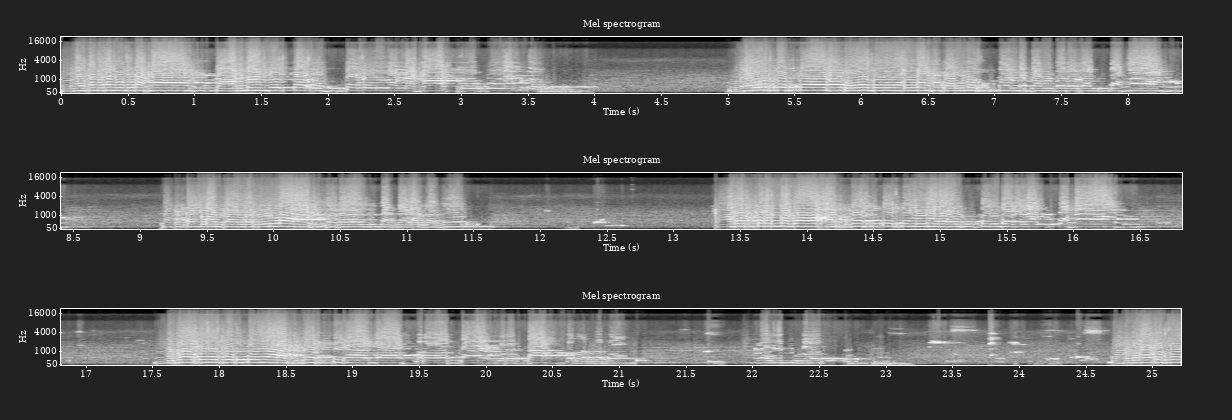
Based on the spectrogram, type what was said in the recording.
ನಡೆದಂತಹ ಸಾಮೂಹಿಕ ಇಷ್ಟಲಿಂಗ ಮಹಾಪೂಜೆಯಲ್ಲಿ ವೈದಿಕ ಸೇವೆಯನ್ನು ಸಲ್ಲಿಸಿಕೊಂಡು ಬಂದಿರುವಂತಹ ಪಟ್ಟಣದ ಎಲ್ಲ ಪುರೋಹಿತ ಬಳಗಗೆ ಕಾರ್ಯಕ್ರಮದ ಅಧ್ಯಕ್ಷತೆಯನ್ನು ವಹಿಸಿಕೊಂಡಿರುವಂತಹ ಯುವ ವೇದಿಕೆಯ ಅಧ್ಯಕ್ಷರಾದ ಶ್ರೇಯತ ವಿರೂಪಾಕ್ಷರವರೇ ಎಲ್ಲರಿಗೂ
